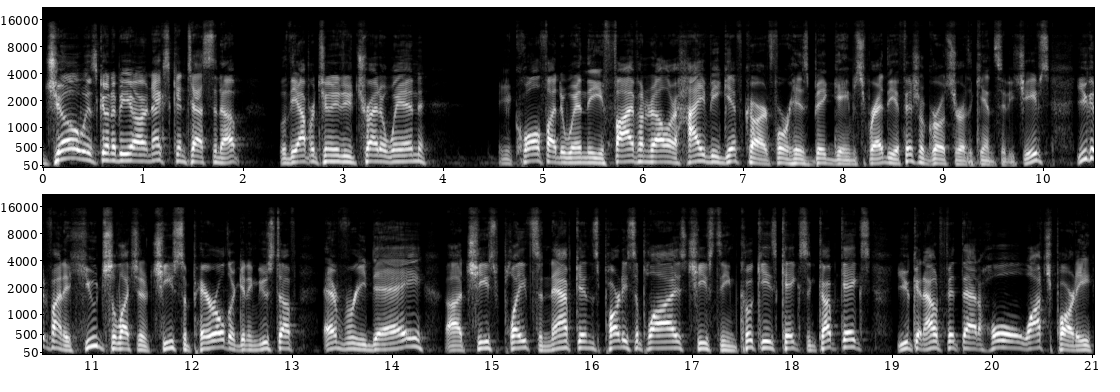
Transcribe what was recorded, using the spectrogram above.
Joe is going to be our next contestant up with the opportunity to try to win. You qualified to win the $500 Hy-Vee gift card for his big game spread, the official grocer of the Kansas City Chiefs. You can find a huge selection of Chiefs apparel. They're getting new stuff every day. Uh, Chiefs plates and napkins, party supplies, Chiefs themed cookies, cakes, and cupcakes. You can outfit that whole watch party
